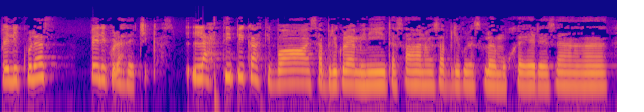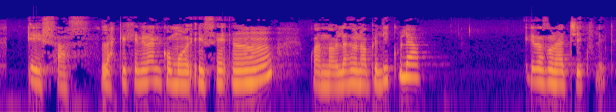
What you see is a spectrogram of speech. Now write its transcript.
películas, películas de chicas. Las típicas tipo, ah, esa película de minitas, ah, no, esa película es solo de mujeres, ah, esas, las que generan como ese, ah, cuando hablas de una película, esa es una chick flick.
